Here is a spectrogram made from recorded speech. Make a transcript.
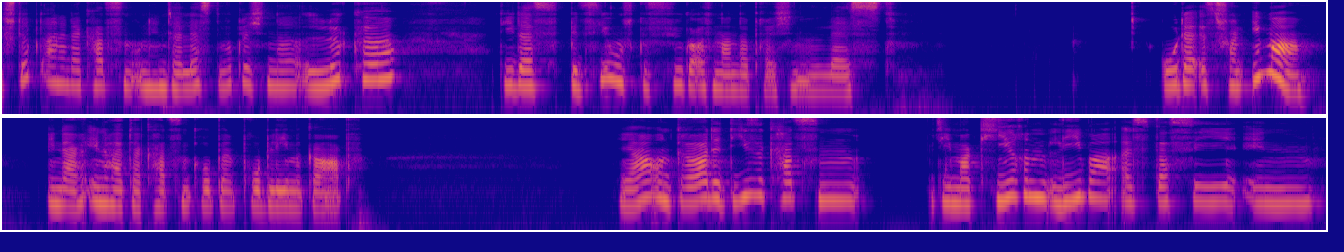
stirbt eine der Katzen und hinterlässt wirklich eine Lücke, die das Beziehungsgefüge auseinanderbrechen lässt. Oder es schon immer in der, innerhalb der Katzengruppe Probleme gab. Ja, und gerade diese Katzen, die markieren lieber, als dass sie in,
